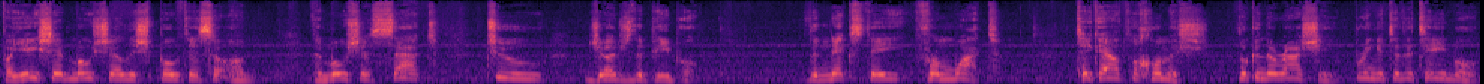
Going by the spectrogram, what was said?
Vayeshev Moshe Lishpot Esa'am, that Moshe sat to judge the people. The next day, from what? Take out the Chumash, look in the Rashi, bring it to the table.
